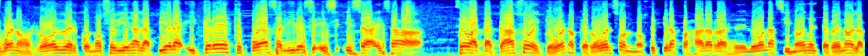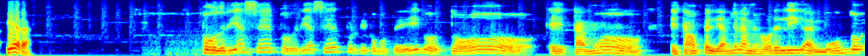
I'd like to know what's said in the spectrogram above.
bueno, Royber conoce bien a la piedra y crees que pueda salir ese, ese, esa, esa, ese batacazo de que, bueno, que Robertson no se quiera fajar a ras de lona, sino en el terreno de la piedra. Podría ser, podría ser, porque como te digo, todos estamos estamos peleando en las mejores ligas del mundo,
